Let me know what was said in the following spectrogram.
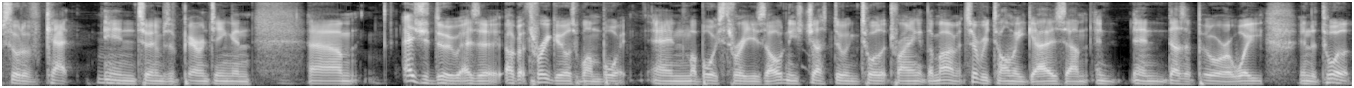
sort of cat in terms of parenting and um, as you do as a I've got three girls one boy and my boy's three years old and he's just doing toilet training at the moment. So every time he goes um, and and does a poo or a wee in the toilet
